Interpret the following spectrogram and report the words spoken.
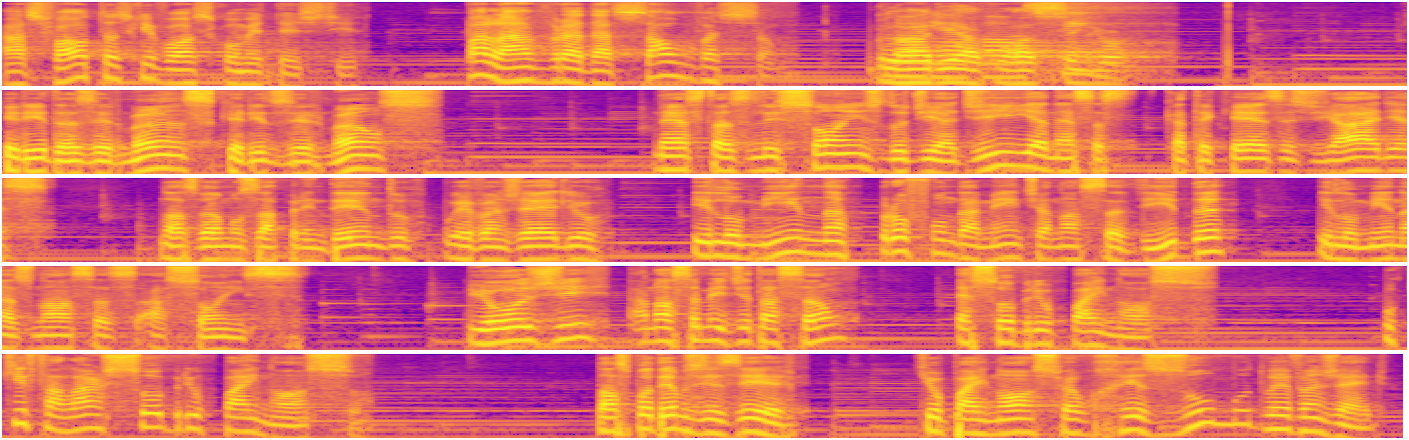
as faltas que vós cometeste. Palavra da salvação. Glória a vós, Senhor. Queridas irmãs, queridos irmãos, nestas lições do dia a dia, nessas catequeses diárias, nós vamos aprendendo o Evangelho ilumina profundamente a nossa vida, ilumina as nossas ações. E hoje a nossa meditação é sobre o Pai Nosso. O que falar sobre o Pai Nosso? Nós podemos dizer que o Pai Nosso é o resumo do Evangelho,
